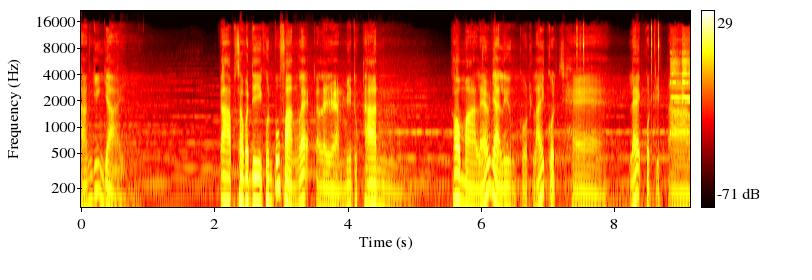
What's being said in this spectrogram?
ครั้งยิ่งใหญ่กราบสวัสดีคุณผู้ฟังและกัลยาณมิตรทุกท่าน เข้ามาแล้วอย่าลืมกดไลค์กดแชร์ และกดติดตาม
